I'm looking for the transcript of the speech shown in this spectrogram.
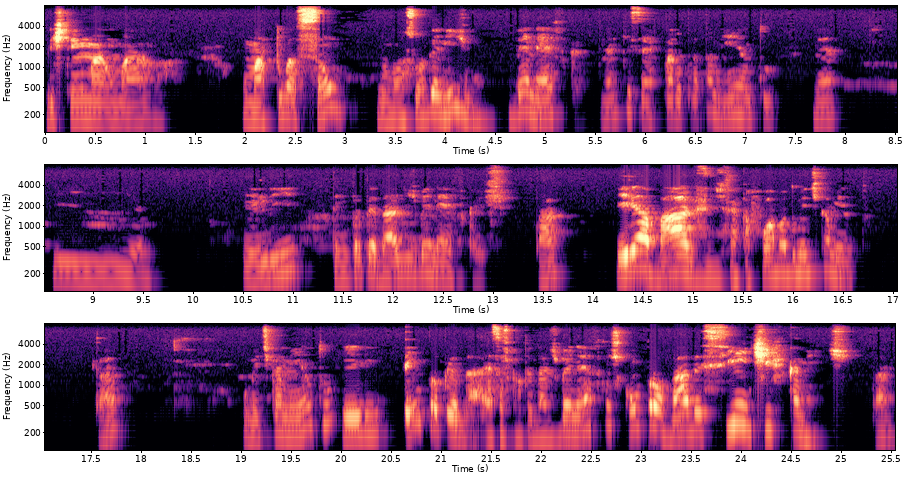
Eles têm uma, uma, uma atuação no nosso organismo benéfica, né? Que serve para o tratamento, né? e ele tem propriedades benéficas, tá? Ele é a base, de certa forma, do medicamento, tá? O medicamento ele tem propriedade, essas propriedades benéficas comprovadas cientificamente, tá?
